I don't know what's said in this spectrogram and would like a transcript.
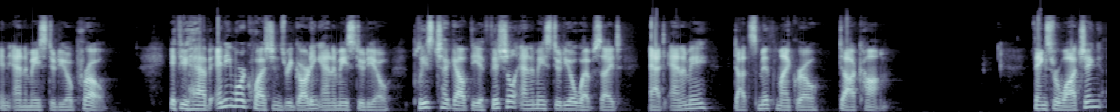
in Anime Studio Pro. If you have any more questions regarding Anime Studio, please check out the official Anime Studio website at anime.smithmicro.com. Thanks for watching.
